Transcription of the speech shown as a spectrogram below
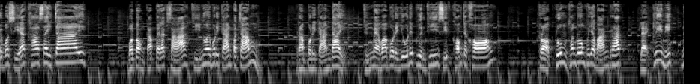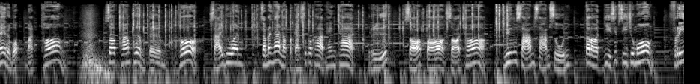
ยบ่เสียค่าใส่จ่าย บ่ต้องกลับไปรักษาที่หน่วยบริการประจำรับบริการได้ถึงแม้ว่าบ่ได้อยู่ในพื้นที่สิทธิ์ของเจ้าของครอบคลุมทั้งโรงพยาบาลรัฐ และคลินิกในระบบบัตรทอง สอบถามเพิ่มเติม โทร สายด่วนสำนักงานหลักประกันสุขภาพแห่งชาติ หรือสอปอสอชอ1330 ตลอด 24 ชั่วโมง ฟรี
